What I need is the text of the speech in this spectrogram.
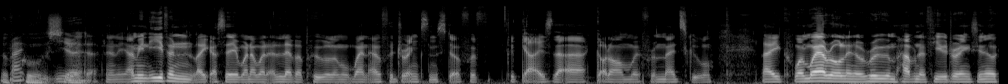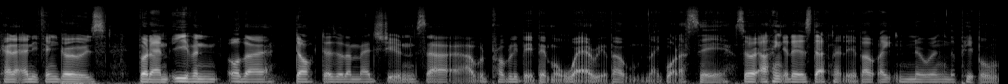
Of right course, Yeah, yeah. definitely. I mean, even like I say, when I went to Liverpool and went out for drinks and stuff with the guys that I got on with from med school, like when we're all in a room having a few drinks, you know, kind of anything goes. But um, even other doctors, other med students, uh, I would probably be a bit more wary about like what I say. So I think it is definitely about like knowing the people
